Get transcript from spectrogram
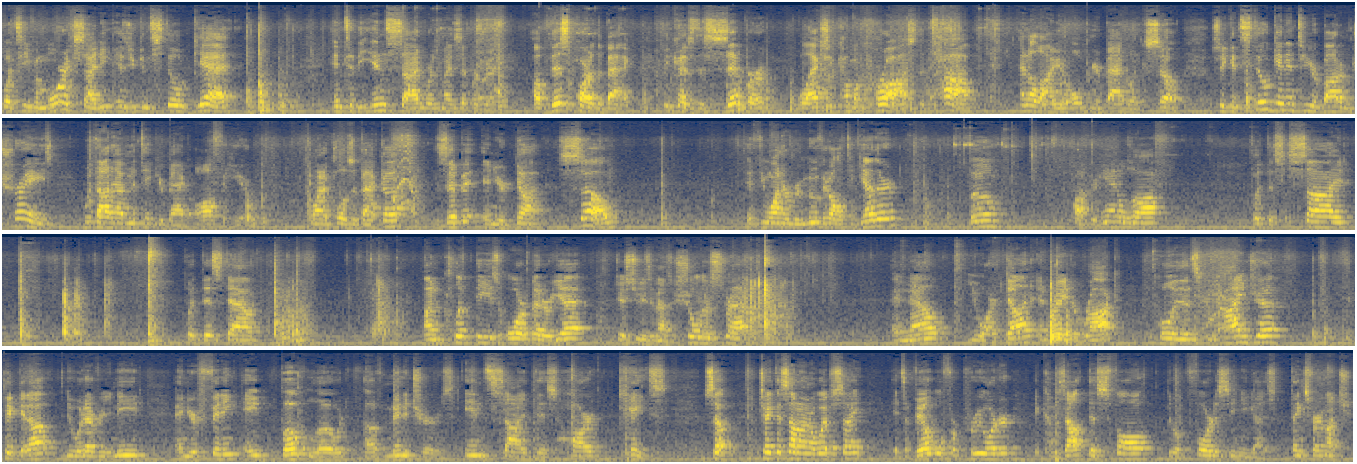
What's even more exciting is you can still get into the inside, where's my zipper here, of this part of the bag because the zipper will actually come across the top and allow you to open your bag like so. So you can still get into your bottom trays without having to take your bag off of here. You want to close it back up, zip it, and you're done. So, if you want to remove it all together, boom, pop your handles off, put this aside, put this down, unclip these, or better yet, just use them as a shoulder strap. And now you are done and ready to rock. Pull this behind you, pick it up, do whatever you need, and you're fitting a boatload of miniatures inside this hard case. So, check this out on our website. It's available for pre-order. It comes out this fall. We look forward to seeing you guys. Thanks very much.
